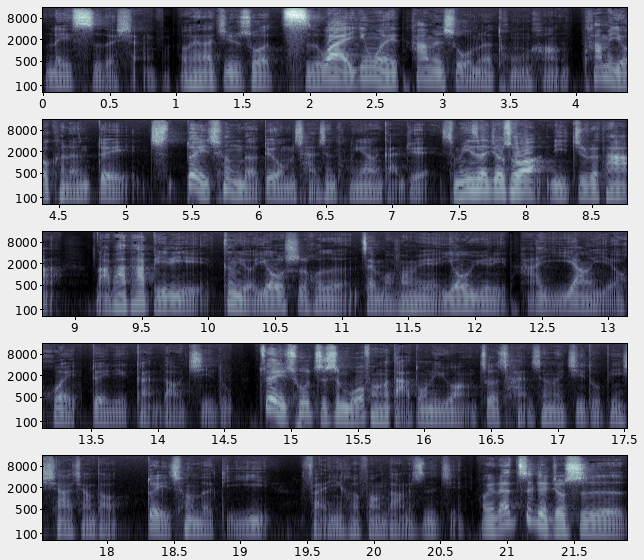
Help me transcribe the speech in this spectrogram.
类似的想法。OK，他继续说，此外，因为他们是我们的同行，他们有可能对对称的对我们产生同样的感觉。什么意思？就是说你记住他。哪怕他比你更有优势，或者在某方面优于你，他一样也会对你感到嫉妒。最初只是模仿和打动的欲望，这产生了嫉妒，并下降到对称的敌意，反应和放大了自己。OK，那这个就是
